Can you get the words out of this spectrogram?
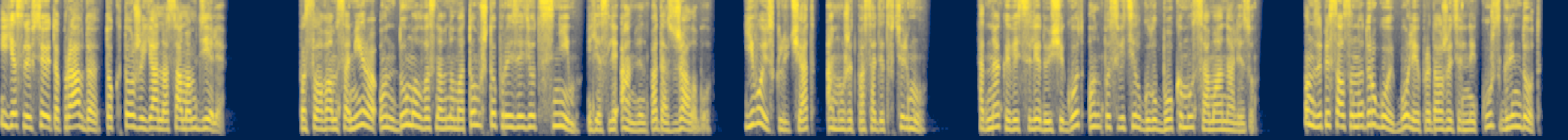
И если все это правда, то кто же я на самом деле? По словам Самира, он думал в основном о том, что произойдет с ним, если Анвин подаст жалобу. Его исключат, а может, посадят в тюрьму. Однако весь следующий год он посвятил глубокому самоанализу. Он записался на другой, более продолжительный курс «Гриндот»,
